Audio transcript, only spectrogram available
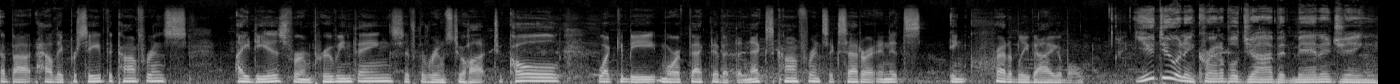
about how they perceive the conference, ideas for improving things, if the room's too hot, too cold, what could be more effective at the next conference, et cetera. And it's incredibly valuable. You do an incredible job at managing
